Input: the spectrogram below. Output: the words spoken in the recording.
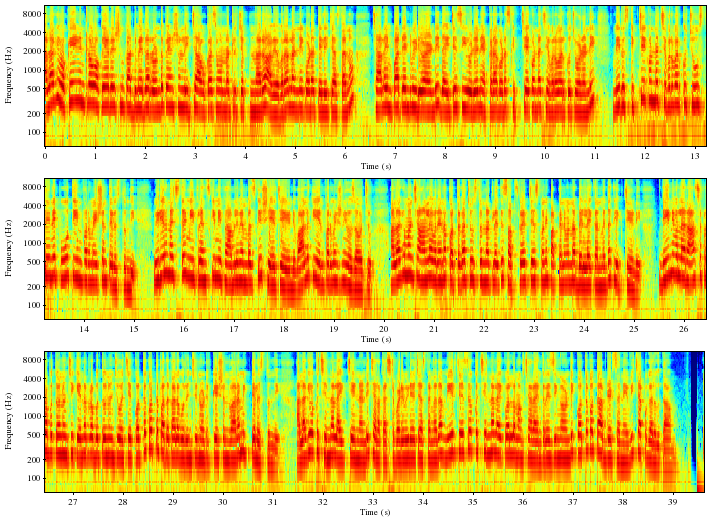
అలాగే ఒకే ఇంట్లో ఒకే రేషన్ కార్డు మీద రెండు పెన్షన్లు ఇచ్చే అవకాశం ఉన్నట్లు చెప్తున్నారు. ఆ వివరాలన్నీ కూడా తెలియజేస్తాను. చాలా ఇంపార్టెంట్ వీడియో అండి. దయచేసి ఈ వీడియోని ఎక్కడా కూడా స్కిప్ చేయకుండా చివరి వరకు చూడండి. మీరు స్కిప్ చేయకుండా చివరి వరకు చూస్తేనే పూర్తి ఇన్ఫర్మేషన్ తెలుస్తుంది. వీడియో నచ్చితే మీ ఫ్రెండ్స్కి మీ ఫ్యామిలీ మెంబర్స్కి షేర్ చేయండి. వాళ్ళకి ఇన్ఫర్మేషన్ యూజ్ అవ్వచ్చు. అలాగే మన ఛానల్ ఎవరైనా కొత్తగా చూస్తున్నట్లయితే సబ్స్క్రైబ్ చేసుకొని పక్కనే ఉన్న బెల్ ఐకాన్ మీద క్లిక్ చేయండి. దీనివల్ల రాష్ట్ర ప్రభుత్వం నుంచి కేంద్ర ప్రభుత్వం నుంచి వచ్చే కొత్త కొత్త పథకాల గురించి నోటిఫికేషన్ ద్వారా మీకు తెలుస్తుంది. అలాగే ఒక చిన్న లైక్ చేయండి. చాలా కష్టపడి వీడియో చేస్తాం కదా. మీరు చేసే ఒక చిన్న లైక్ వల్ల మాకు చాలా ఎంకరేజింగ్గా ఉండి కొత్త కొత్త అప్డేట్స్ అనేవి చెప్పగలుగుతాం.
